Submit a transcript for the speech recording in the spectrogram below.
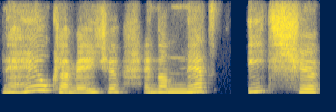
een heel klein beetje. En dan net ietsje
